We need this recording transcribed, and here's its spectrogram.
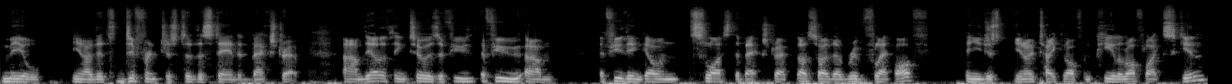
meal. You know that's different just to the standard backstrap. Um, the other thing too is if you if you um, if you then go and slice the backstrap, oh sorry, the rib flap off, and you just you know take it off and peel it off like skin,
